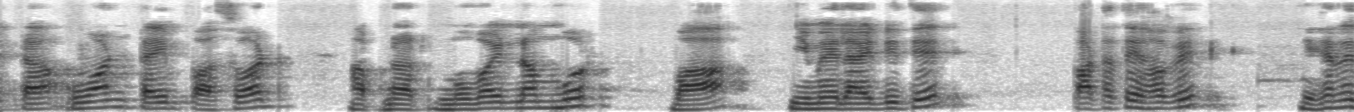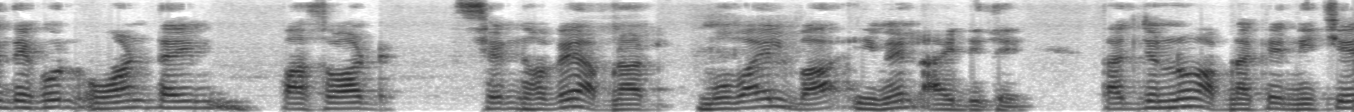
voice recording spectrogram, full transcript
একটা ওয়ান টাইম পাসওয়ার্ড আপনার মোবাইল নম্বর বা ইমেল আইডিতে পাঠাতে হবে। এখানে দেখুন ওয়ান টাইম পাসওয়ার্ড সেন্ড হবে আপনার মোবাইল বা ইমেল আইডিতে। তার জন্য আপনাকে নিচে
